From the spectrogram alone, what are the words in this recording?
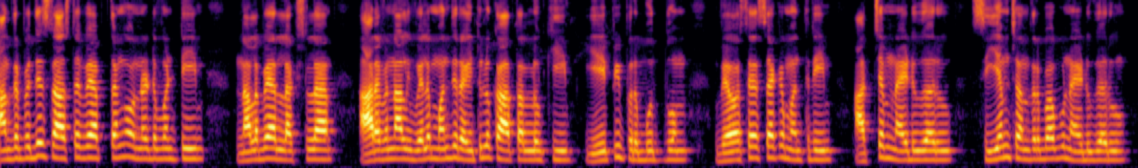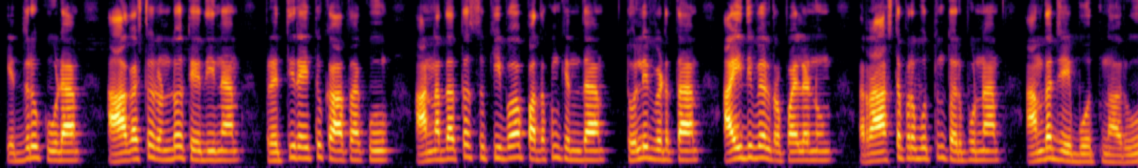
ఆంధ్రప్రదేశ్ రాష్ట్ర వ్యాప్తంగా ఉన్నటువంటి నలభై ఆరు లక్షల అరవై నాలుగు వేల మంది రైతుల ఖాతాల్లోకి ఏపీ ప్రభుత్వం వ్యవసాయ శాఖ మంత్రి అచ్చం నాయుడు గారు సీఎం చంద్రబాబు నాయుడు గారు ఇద్దరు కూడా ఆగస్టు రెండో తేదీన ప్రతి రైతు ఖాతాకు అన్నదత్త సుఖీభావ పథకం కింద తొలి విడత ఐదు వేల రూపాయలను రాష్ట్ర ప్రభుత్వం తరపున అందజేయబోతున్నారు.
